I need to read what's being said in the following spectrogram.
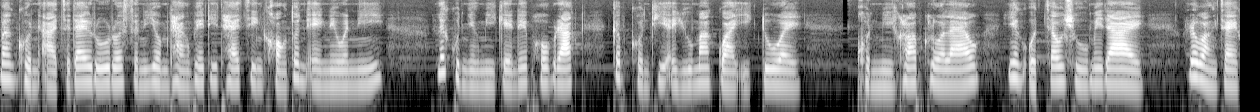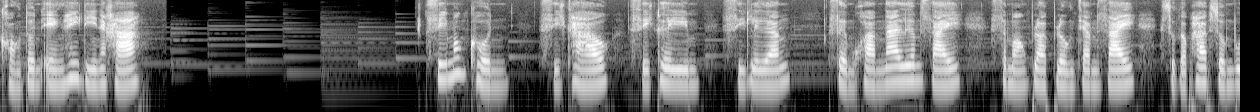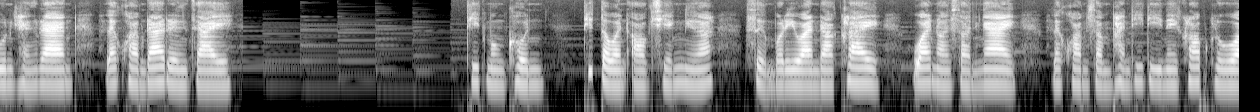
บางคนอาจจะได้รู้รสนิยมทางเพศที่แท้จริงของตนเองในวันนี้ และคุณยังมีเกณฑ์ได้พบรักกับคนที่อายุมากกว่าอีกด้วย คนมีครอบครัวแล้วยังอดเจ้าชู้ไม่ได้ ระวังใจของตนเองให้ดีนะคะ สีมงคล สีขาว สีครีม สีเหลือง เสริมความน่าเลื่อมใส สมองปลอดโปร่งจำใส สุขภาพสมบูรณ์แข็งแรง และความร่าเริงใจ ทิศมงคล ทิศตะวันออกเฉียงเหนือ เสริมบริวารรักใคร่ว่านอนสอนง่าย และความสัมพันธ์ที่ดีในครอบครัว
